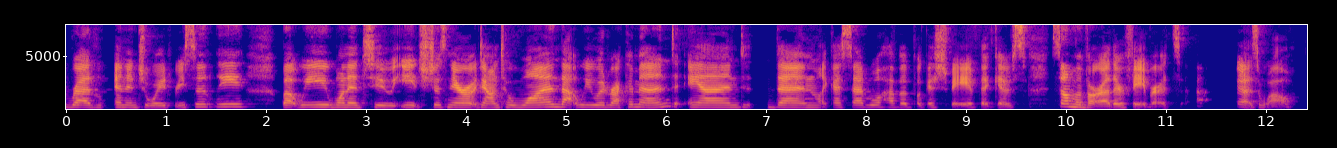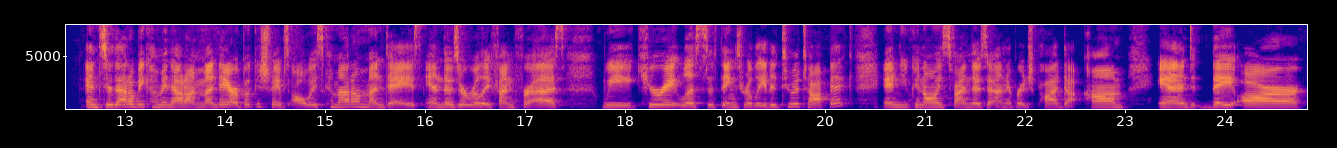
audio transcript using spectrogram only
read and enjoyed recently, but we wanted to each just narrow it down to one that we would recommend. And then, like I said, we'll have a bookish fave that gives some of our other favorites as well. And so that'll be coming out on Monday. Our bookish faves always come out on Mondays, and those are really fun for us. We curate lists of things related to a topic, and you can always find those at unabridgedpod.com. And they are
